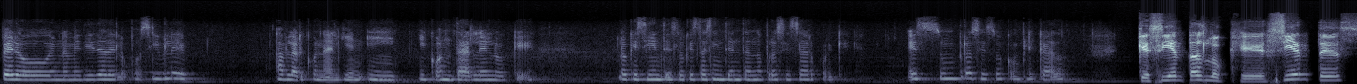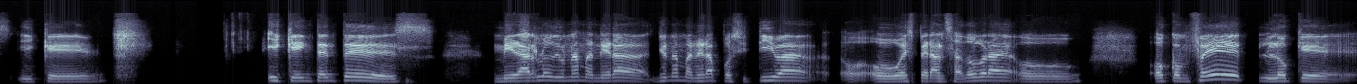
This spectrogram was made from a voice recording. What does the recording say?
pero en la medida de lo posible hablar con alguien y, y contarle lo que, lo que sientes, lo que estás intentando procesar, porque es un proceso complicado que sientas lo que sientes y que, y que intentes mirarlo de una manera, de una manera positiva o, esperanzadora o, con fe, lo que,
